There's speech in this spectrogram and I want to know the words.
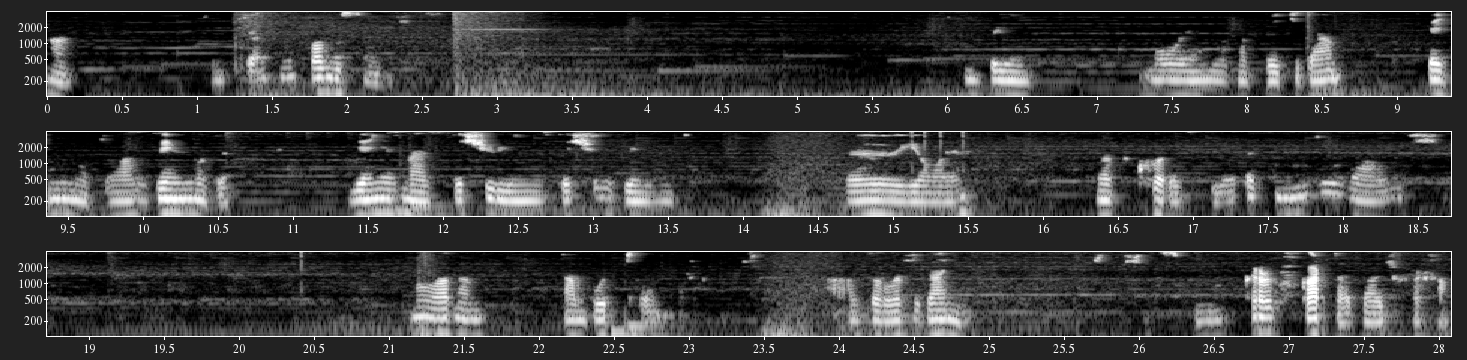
ага. ну, по-быстрому сейчас. Блин ой нужно пройти да? 5 минут у нас 2 минуты я не знаю затащу или не затащу за 2 минуты э, ё -моё. на скорости я так не ожидал вообще. Ну ладно там будет а, зал ожидания карта это очень хорошо.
